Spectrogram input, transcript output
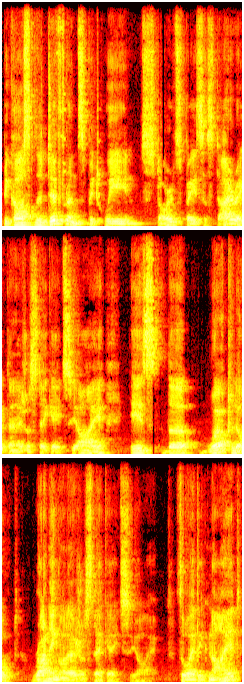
because the difference between Storage Spaces Direct and Azure Stack HCI is the workload running on Azure Stack HCI. So at Ignite,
